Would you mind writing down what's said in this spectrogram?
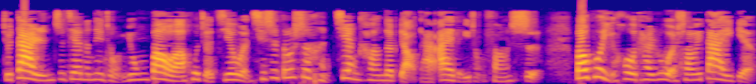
就大人之间的那种拥抱啊，或者接吻，其实都是很健康的表达爱的一种方式。包括以后他如果稍微大一点，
